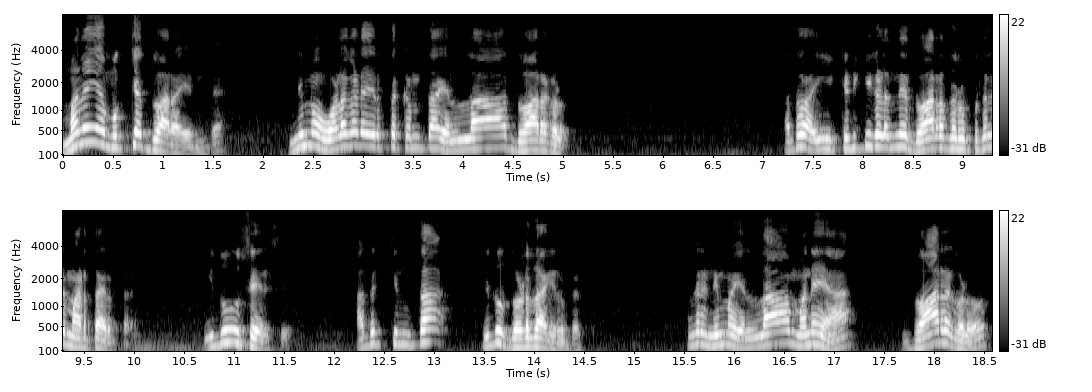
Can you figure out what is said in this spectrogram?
ಮನೆಯ ಮುಖ್ಯ ದ್ವಾರ ಏನಿದೆ? ನಿಮ್ಮ ಒಳಗಡೆ ಇರತಕ್ಕಂಥ ಎಲ್ಲ ದ್ವಾರಗಳು ಅಥವಾ ಈ ಕಿಟಕಿಗಳನ್ನೇ ದ್ವಾರದ ರೂಪದಲ್ಲಿ ಮಾಡ್ತಾ ಇರ್ತಾರೆ. ಇದೂ ಸೇರಿಸಿ. ಅದಕ್ಕಿಂತ ಇದು ದೊಡ್ಡದಾಗಿರಬೇಕು. ಅಂದರೆ ನಿಮ್ಮ ಎಲ್ಲ ಮನೆಯ ದ್ವಾರಗಳು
